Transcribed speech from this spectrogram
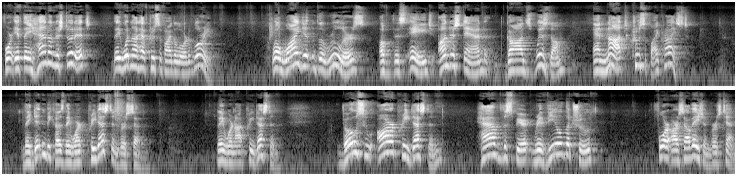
For if they had understood it, they would not have crucified the Lord of glory. Well, why didn't the rulers of this age understand God's wisdom and not crucify Christ? They didn't because they weren't predestined, verse 7. They were not predestined. Those who are predestined have the Spirit reveal the truth for our salvation, verse 10.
